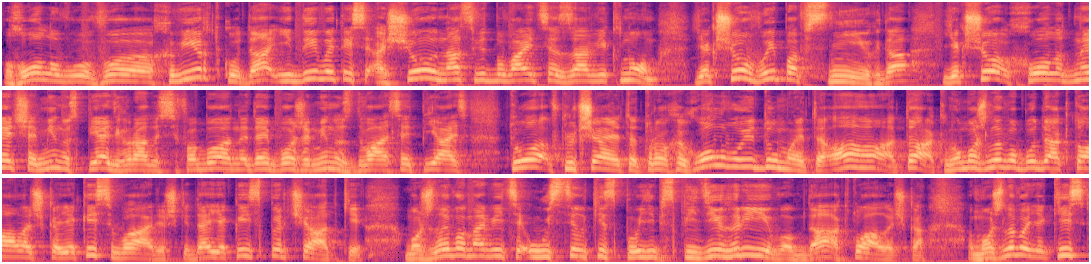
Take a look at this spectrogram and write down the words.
голову в хвіртку да, і дивитесь, а що у нас відбувається за вікном. Якщо випав сніг, да, якщо холоднеча, мінус 5 градусів, або, не дай Боже, мінус 25, то включаєте трохи голову і думаєте, ага, так, ну можливо буде актуалочка, якісь варішки, да, якісь перчатки, можливо, навіть устілки з з підігрівом, да, актуалочка, можливо, якісь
